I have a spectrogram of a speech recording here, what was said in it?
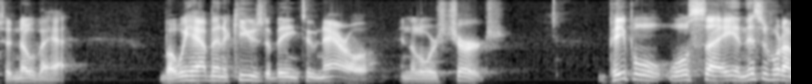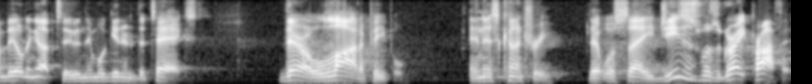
to know that. But we have been accused of being too narrow in the Lord's church. People will say, and this is what I'm building up to, and then we'll get into the text. There are a lot of people in this country that will say Jesus was a great prophet.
